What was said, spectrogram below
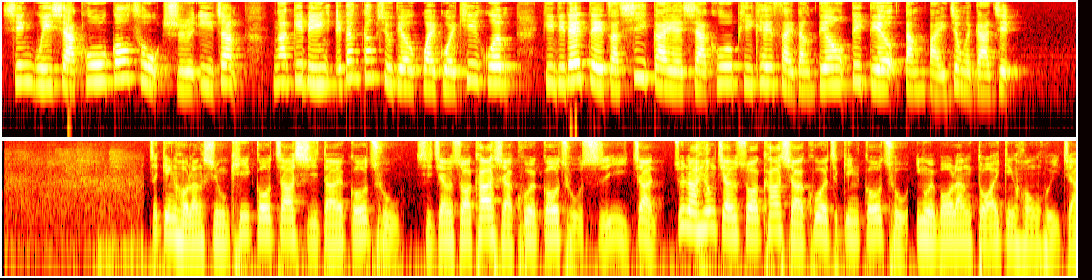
成为社区古厝实义展。外居民会当感受到怀古气氛，今伫咧第十四届的社区 PK 赛当中得到铜牌奖的价值。这间互人想起古早时代的古厝，是尖沙卡社区的古厝十亿展。最南向尖沙卡社区的这间古厝，因为无人住，已经荒废真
